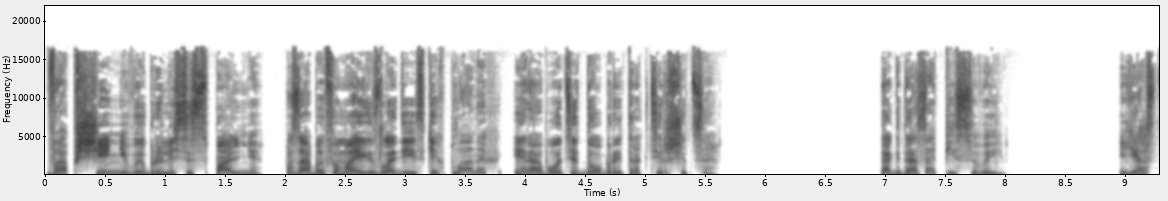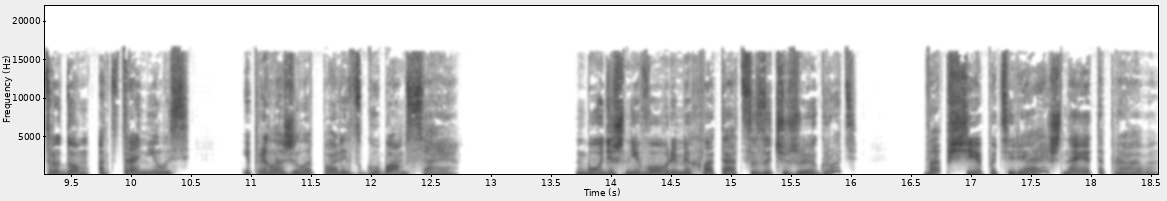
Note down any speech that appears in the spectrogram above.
вообще не выбрались из спальни, позабыв о моих злодейских планах и работе доброй трактирщицы. Тогда записывай. Я с трудом отстранилась и приложила палец к губам Сая. «Будешь не вовремя хвататься за чужую грудь, вообще потеряешь на это право».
